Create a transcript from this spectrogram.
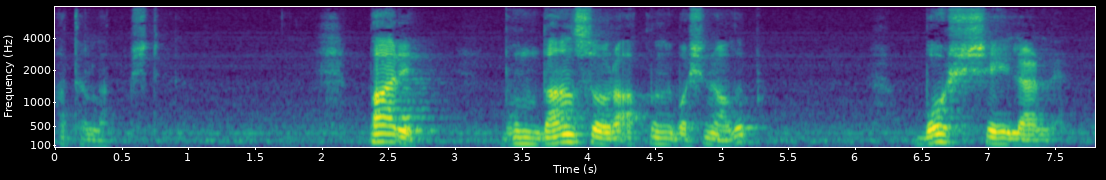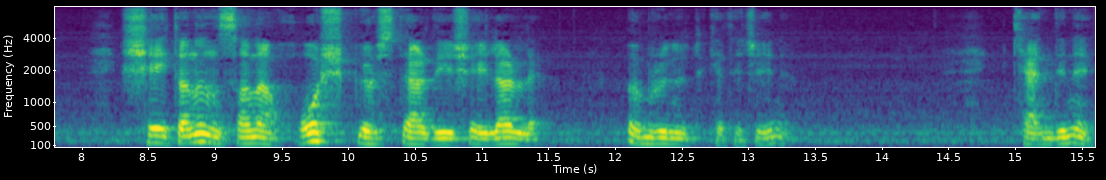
hatırlatmıştık. Bari bundan sonra aklını başına alıp boş şeylerle, şeytanın sana hoş gösterdiği şeylerle ömrünü tüketeceğini, kendini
